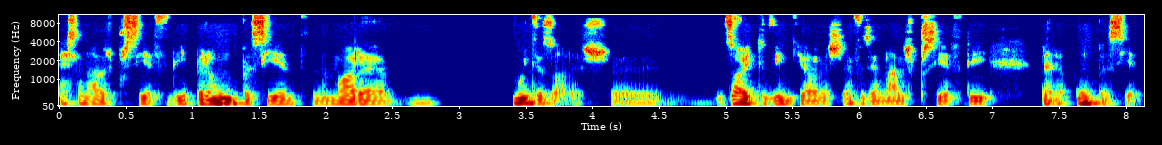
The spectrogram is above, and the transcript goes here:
esta análise por CFD para um paciente demora muitas horas, uh, 18, 20 horas a fazer análise por CFD para um paciente.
